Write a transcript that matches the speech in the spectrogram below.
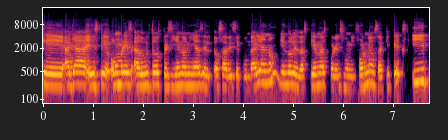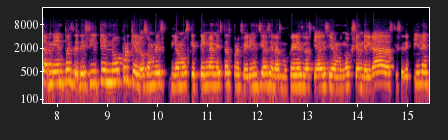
que haya este, hombres adultos persiguiendo niñas, de, o sea, de secundaria, ¿no? Viéndoles las piernas por el, su uniforme, o sea, que pex. Y también, pues, decir que no porque los hombres, digamos, que tengan estas preferencias en las mujeres, las que ya decíamos, ¿no? Que sean delgadas, que se depilen.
